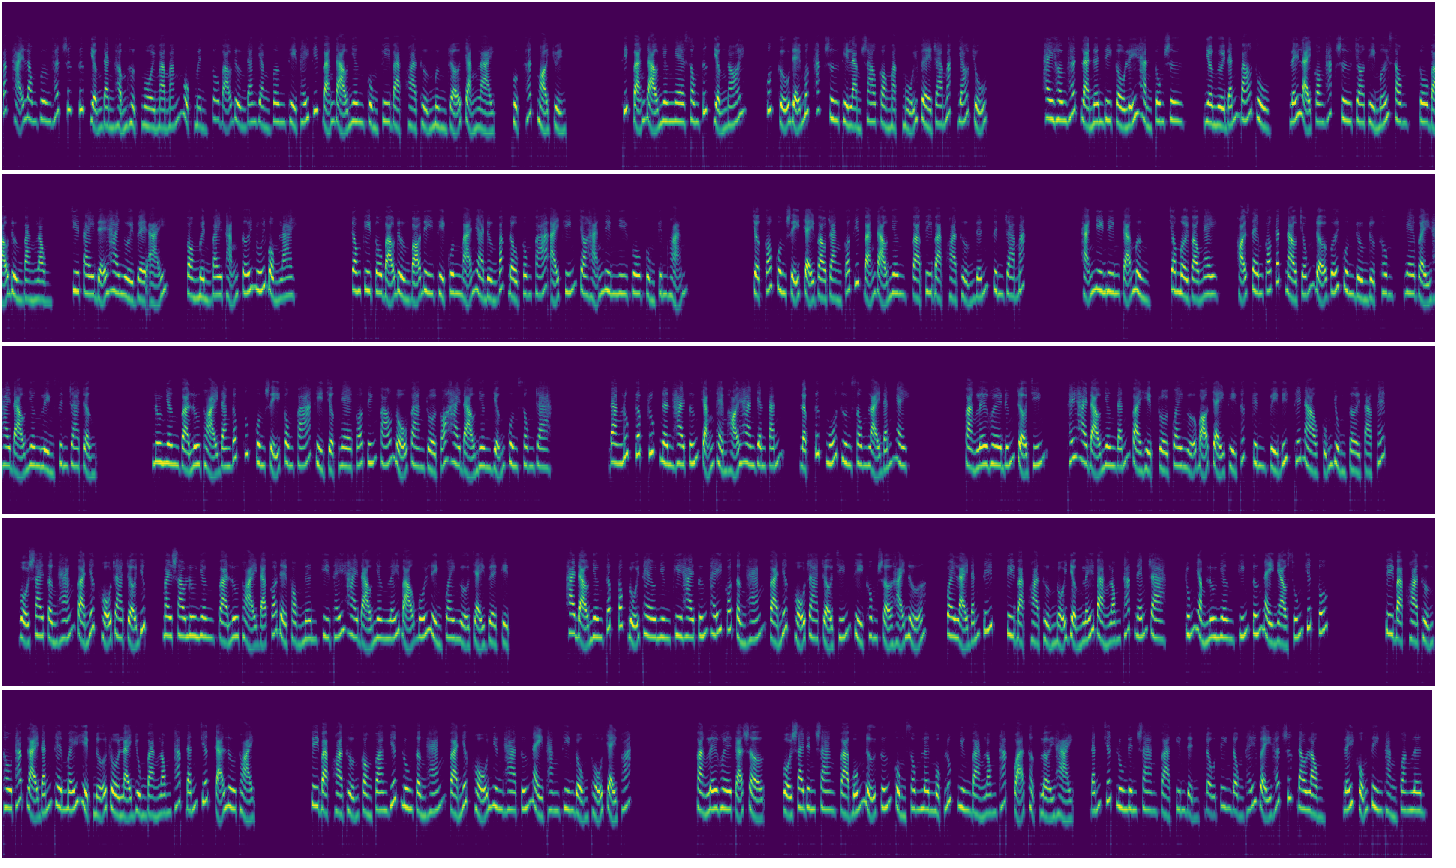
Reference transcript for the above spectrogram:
Bắc Hải Long Vương hết sức tức giận đành hậm hực ngồi mà mắng một mình. Tô Bảo Đường đang dằn vân thì thấy thiết bản đạo nhân cùng phi bạc hòa thượng mừng rỡ chặn lại, thuật hết mọi chuyện. Thiết bản đạo nhân nghe xong tức giận nói, quốc cửu để mất hắc sư thì làm sao còn mặt mũi về ra mắt giáo chủ. Hay hơn hết là nên đi cầu lý hành tôn sư, nhờ người đánh báo thù, lấy lại con hắc sư cho thì mới xong, Tô Bảo Đường bằng lòng, chia tay để hai người về ải, còn mình bay thẳng tới núi Bồng Lai. Trong khi Tô Bảo Đường bỏ đi thì quân mã nhà đường bắt đầu công phá ải khiến cho hãng Niêm Nhi vô cùng kinh hoảng. Chợt có quân sĩ chạy vào rằng có thiết bản đạo nhân và phi bạc hòa thượng đến xin ra mắt. Hãng Nhi Niêm cả mừng, cho mời vào ngay, hỏi xem có cách nào chống đỡ với quân đường được không, nghe vậy hai đạo nhân liền xin ra trận. Lưu Nhân và Lưu Thoại đang đốc thúc quân sĩ công phá thì chợt nghe có tiếng pháo nổ vang rồi có hai đạo nhân dẫn quân xông ra. Đang lúc gấp rút nên hai tướng chẳng thèm hỏi han danh tánh, lập tức múa thương xông lại đánh ngay. Phàn Lê Huê đứng trợ chiến, thấy hai đạo nhân đánh vài hiệp rồi quay ngửa bỏ chạy thì thất kinh vì biết thế nào cũng dùng tời tà phép. Vội sai Tần Hán và Nhất Hổ ra trợ giúp, may sao Lưu Nhân và Lưu Thoại đã có đề phòng nên khi thấy hai đạo nhân lấy bảo bối liền quay ngựa chạy về kịp. Hai đạo nhân cấp tốc đuổi theo nhưng khi hai tướng thấy có Tần Hán và Nhất Hổ ra trợ chiến thì không sợ hãi nữa, quay lại đánh tiếp, phi bạc hòa thượng nổi giận lấy bàn long tháp ném ra, trúng nhằm lưu nhân khiến tướng này nhào xuống chết tốt. Phi bạc hòa thượng thâu tháp lại đánh thêm mấy hiệp nữa rồi lại dùng bàn long tháp đánh chết cả lưu thoại. Phi bạc hòa thượng còn toan giết luôn Tần Hán và Nhất Hổ nhưng ha tướng này thăng thiên độn thổ chạy thoát. Phàn Lê Huê cả sợ, vội sai Đinh Sang và bốn nữ tướng cùng xông lên một lúc nhưng bàn long tháp quả thật lợi hại, đánh chết luôn Đinh Sang và Kim Định. Đầu tiên đồng thấy vậy hết sức đau lòng, lấy khổng tiên thằng quăng lên.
